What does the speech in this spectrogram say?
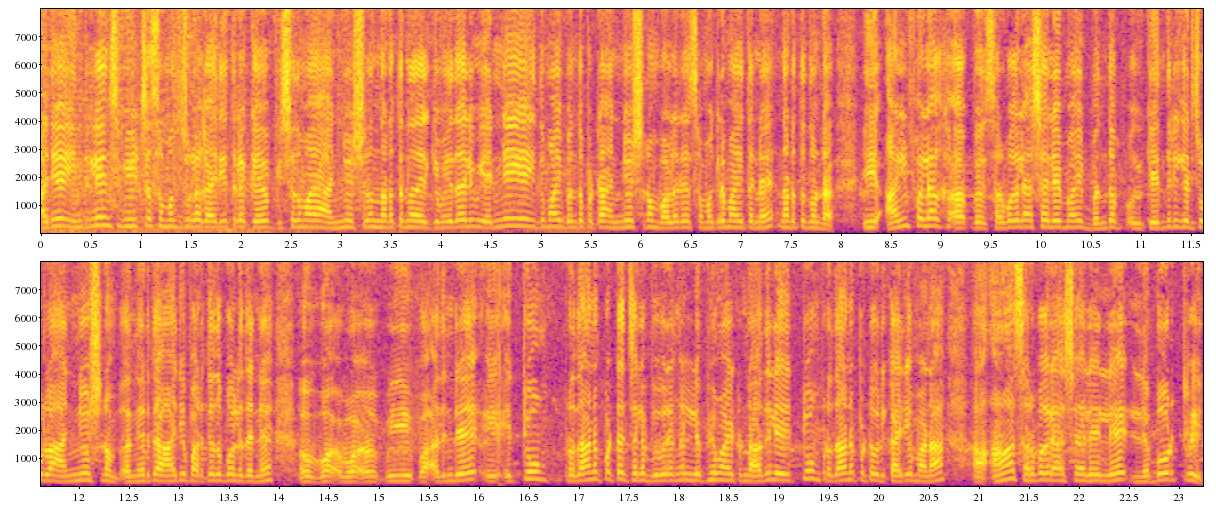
ആര്യ ഇന്റലിജൻസ് വീഴ്ച സംബന്ധിച്ചുള്ള കാര്യത്തിലൊക്കെ വിശദമായ അന്വേഷണം നടക്കുന്നതായിരിക്കും. ഏതായാലും എൻ ഐ എ ഇതുമായി ബന്ധപ്പെട്ട അന്വേഷണം വളരെ സമഗ്രമായി തന്നെ നടത്തുന്നുണ്ട്. ഈ അൽ ഫലാഹ് സർവകലാശാലയുമായി ബന്ധ കേന്ദ്രീകരിച്ചുള്ള അന്വേഷണം നേരത്തെ ആര്യ പറഞ്ഞതുപോലെ തന്നെ ഈ അതിന്റെ ഏറ്റവും പ്രധാനപ്പെട്ട ചില വിവരങ്ങൾ ലഭ്യമായിട്ടുണ്ട്. അതിൽ ഏറ്റവും പ്രധാനപ്പെട്ട ഒരു കാര്യമാണ് ആ- സർവകലാശാലയിലെ ലബോറട്ടറി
